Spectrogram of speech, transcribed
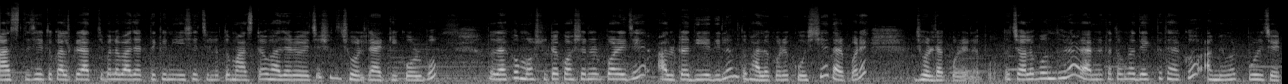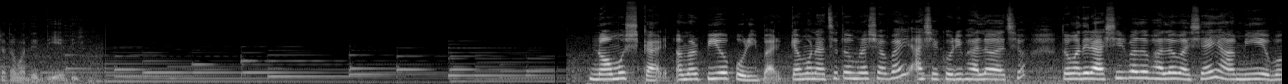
মাছটা যেহেতু কালকে রাত্রিবেলা বাজার থেকে নিয়ে এসেছিল, তো মাছটাও ভাজা রয়েছে, শুধু ঝোলটা আর কি করব। তো দেখো মশলাটা কষানোর পরে যে আলুটা দিয়ে দিলাম, তো ভালো করে কষিয়ে তারপরে ঝোলটা করে নেব। তো চলো বন্ধুরা, রান্নাটা তোমরা দেখতে থাকো, আমি আমার পরিচয়টা তোমাদের দিয়ে দিই। নমস্কার, আমার প্রিয় পরিবার। কেমন আছো তোমরা সবাই? আশা করি ভালো আছো। তোমাদের আশীর্বাদ ও ভালোবাসায় আমি এবং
